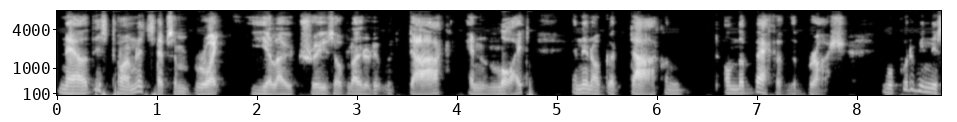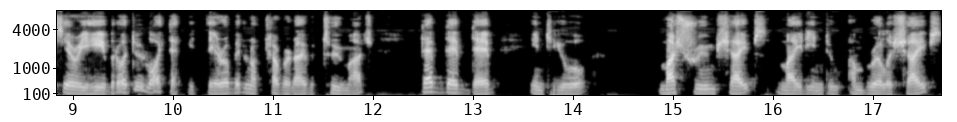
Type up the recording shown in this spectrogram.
Now this time let's have some bright yellow trees. I've loaded it with dark and light and then I've got dark on, on the back of the brush. We'll put them in this area here but I do like that bit there. I better not cover it over too much. Dab dab dab into your mushroom shapes made into umbrella shapes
